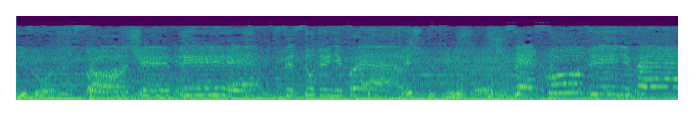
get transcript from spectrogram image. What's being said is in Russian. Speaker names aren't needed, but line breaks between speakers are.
И ноль.
104. Здесь утренний фреш.
Есть утренний фреш.
Здесь утренний фреш.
